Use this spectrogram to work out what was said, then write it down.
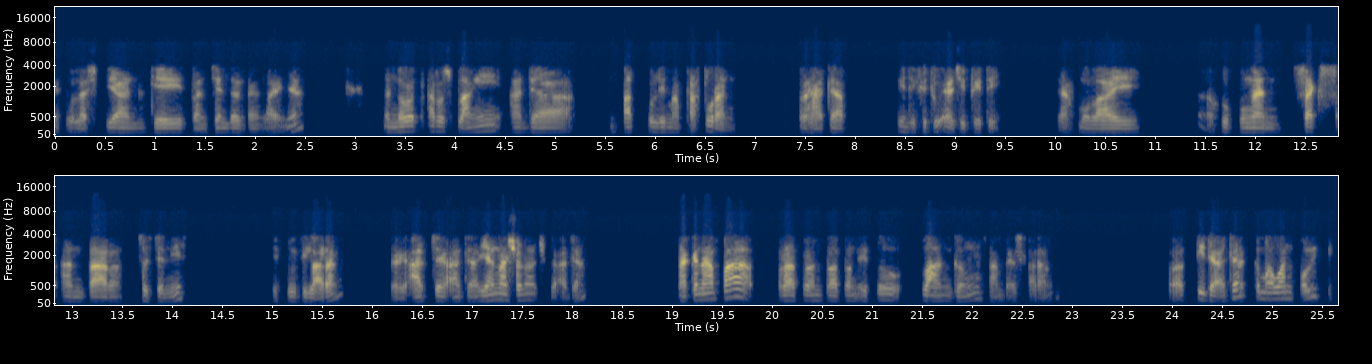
itu lesbian, gay, transgender, dan lainnya menurut Arus Pelangi ada 45 peraturan terhadap individu LGBT. Ya, mulai uh, hubungan seks antar sejenis itu dilarang. Dari Aceh ada, yang nasional juga ada. Nah, kenapa peraturan-peraturan itu langgeng sampai sekarang? Uh, tidak ada kemauan politik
